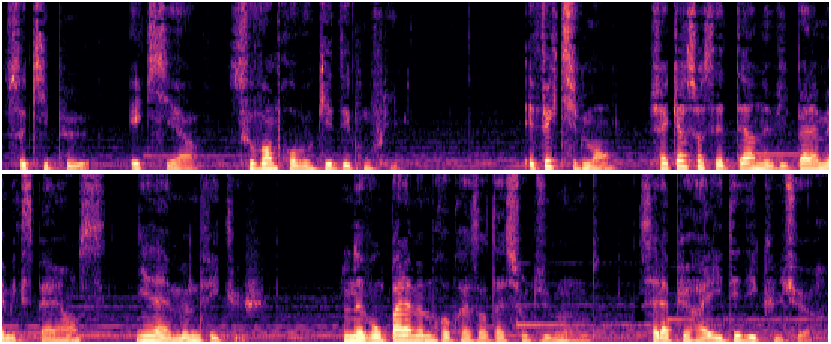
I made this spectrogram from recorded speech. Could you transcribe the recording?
ce qui peut, et qui a, souvent provoqué des conflits. Effectivement, chacun sur cette terre ne vit pas la même expérience, ni n'a le même vécu. Nous n'avons pas la même représentation du monde, c'est la pluralité des cultures.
